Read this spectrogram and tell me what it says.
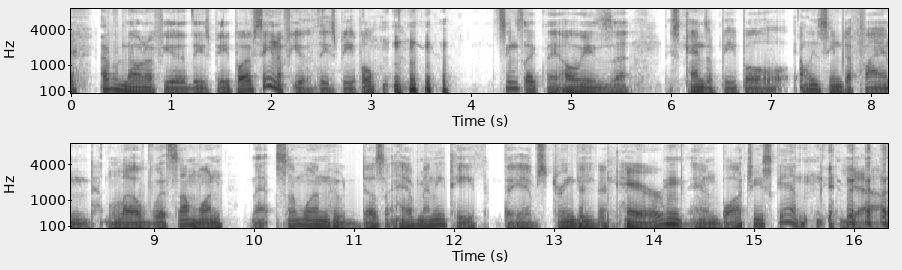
I've known a few of these people. I've seen a few of these people. Seems like they always, uh, these kinds of people always seem to find love with someone. That someone who doesn't have many teeth, they have stringy hair and blotchy skin. yeah.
